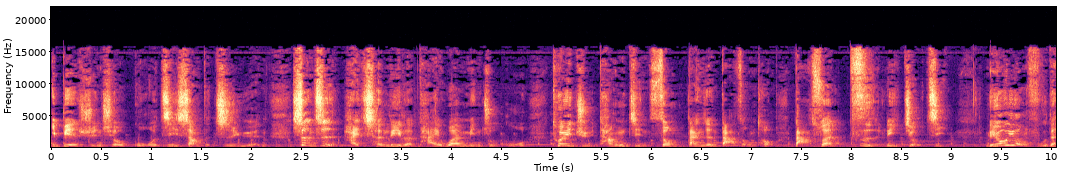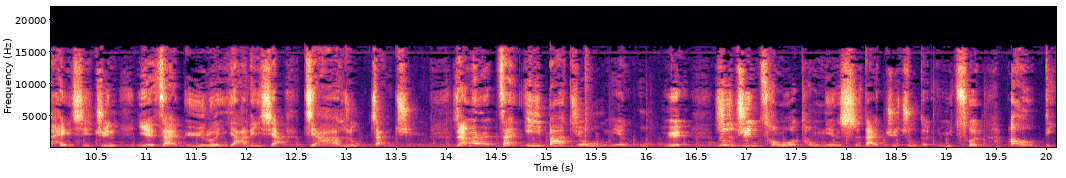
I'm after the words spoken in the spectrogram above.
一边寻求国际上的支援。甚至还成立了台湾民主国，推举唐景崧担任大总统，打算自立救济。刘永福的黑旗军也在舆论压力下加入战局。然而，在一八九五年五月，日军从我童年时代居住的渔村澳底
